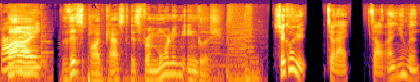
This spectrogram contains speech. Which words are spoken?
Bye. Bye. This podcast is from Morning English. 学口语就来早安英文。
